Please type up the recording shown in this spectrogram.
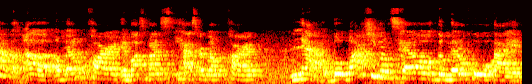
have a, a medical card, and Boston Sea has her medical card now. But why she gonna tell the medical guy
